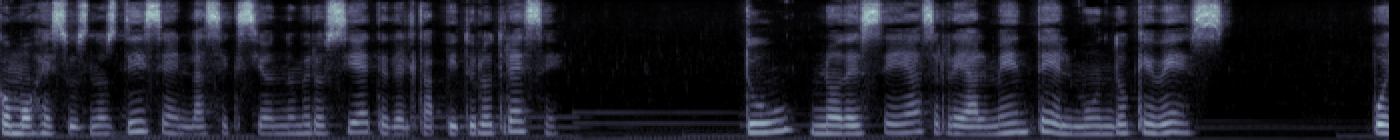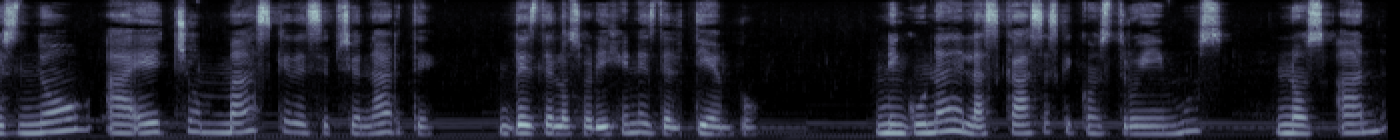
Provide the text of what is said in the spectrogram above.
Como Jesús nos dice en la sección número 7 del capítulo 13, tú no deseas realmente el mundo que ves, pues no ha hecho más que decepcionarte desde los orígenes del tiempo. Ninguna de las casas que construimos nos han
